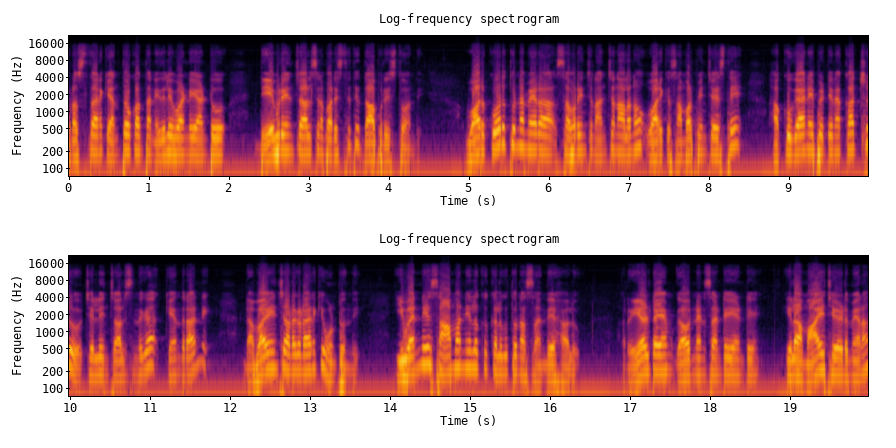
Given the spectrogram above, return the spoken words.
ప్రస్తుతానికి ఎంతో కొంత నిధులివ్వండి అంటూ దేబరించాల్సిన పరిస్థితి దాపురిస్తోంది. వారు కోరుతున్న మేర సవరించిన అంచనాలను వారికి సమర్పించేస్తే హక్కుగానే పెట్టిన ఖర్చు చెల్లించాల్సిందిగా కేంద్రాన్ని డబాయించి అడగడానికి ఉంటుంది. ఇవన్నీ సామాన్యులకు కలుగుతున్న సందేహాలు. రియల్ టైం గవర్నెన్స్ అంటే ఏంటి? ఇలా మాయ చేయడమేనా?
